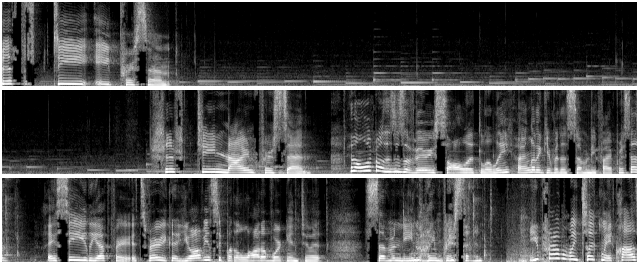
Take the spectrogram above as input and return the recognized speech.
58%. Fifty-nine percent. Know, overall, this is a very solid lily. I'm gonna give it a seventy-five percent. I see the effort. It's very good. You obviously put a lot of work into it. 79%. You probably took my class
